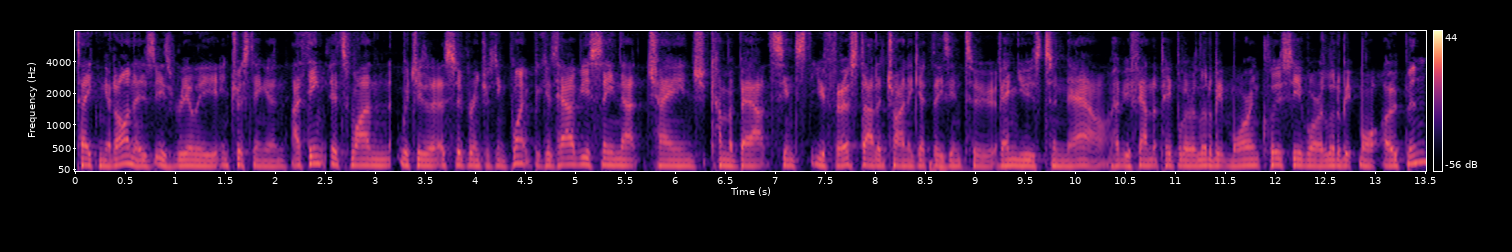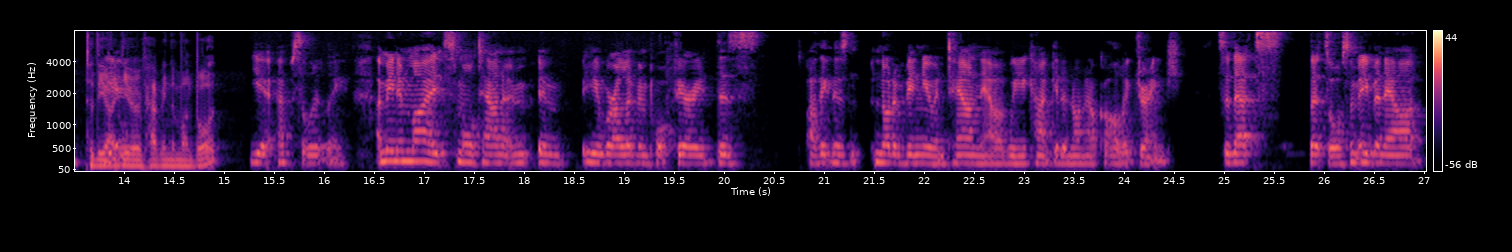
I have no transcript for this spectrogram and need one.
taking it on is, is really interesting. And I think it's one which is a, a super interesting point because how have you seen that change come about since you first started trying to get these into venues to now? Have you found that people are a little bit more inclusive or a little bit more open to the yeah. idea of having them on board? Yeah, absolutely. I mean, in my small town in, in here where I live in Port Fairy, there's I think there's not a venue in town now where you can't get a non-alcoholic drink. So that's that's awesome. Even our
